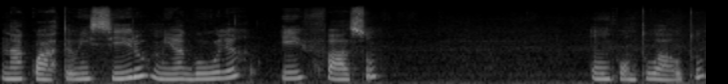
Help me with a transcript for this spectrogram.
Na quarta, eu insiro minha agulha e faço um ponto alto,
